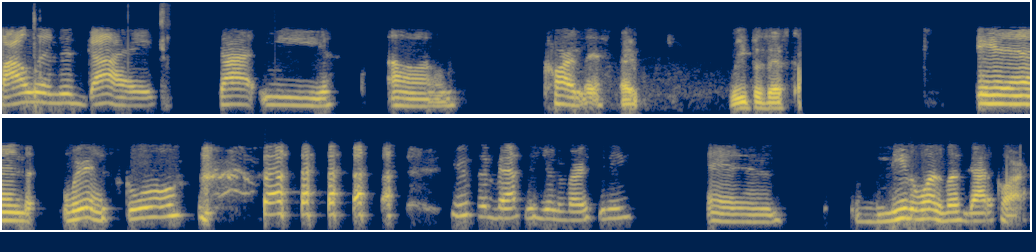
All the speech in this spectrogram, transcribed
Following this guy got me um car list. carless. Repossessed car. And we're in school. Houston Baptist University. And neither one of us got a car.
